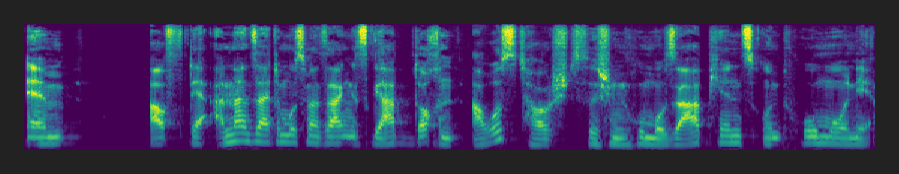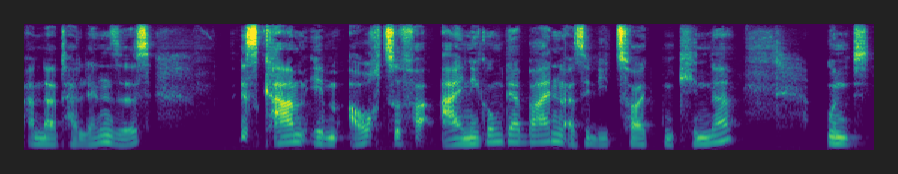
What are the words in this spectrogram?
Ähm, auf der anderen Seite muss man sagen, es gab doch einen Austausch zwischen Homo sapiens und Homo neanderthalensis. Es kam eben auch zur Vereinigung der beiden, also die zeugten Kinder. Und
